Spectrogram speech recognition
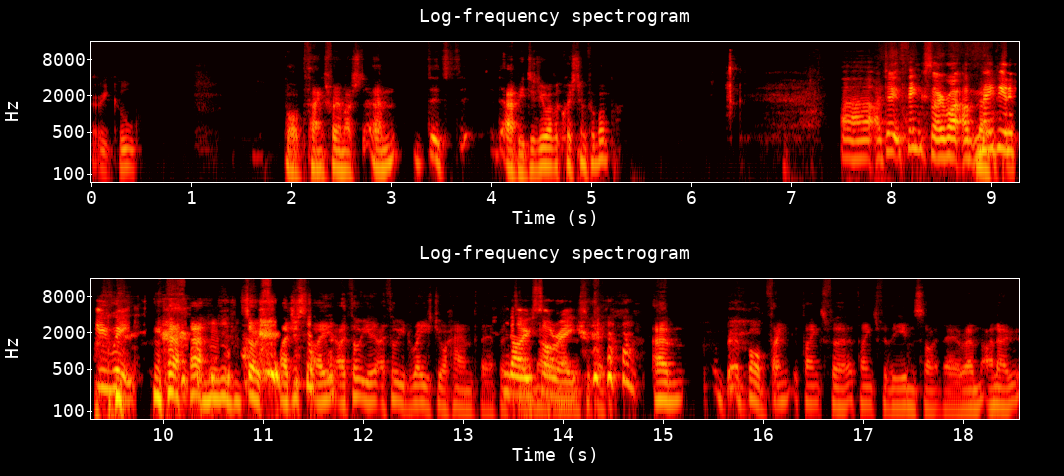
Very cool. Bob, thanks very much. Um, Abi, did you have a question for Bob? Uh, I don't think so. Right, uh, no. maybe in a few weeks. sorry, I just I, I, thought you I thought you'd raised your hand there. But, no, uh, no sorry. No, okay. um, Bob, thank, thanks for thanks for the insight there. Um, I know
